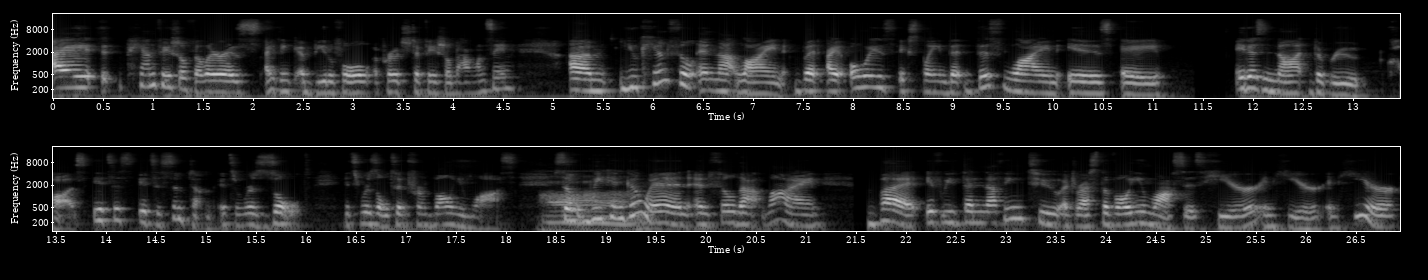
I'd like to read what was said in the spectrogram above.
I pan facial filler is I think a beautiful approach to facial balancing. Um, you can fill in that line, but I always explain that this line is a it is not the root cause. It's a it's a symptom. It's a result. It's resulted from volume loss. So we can go Ah, in and fill that line, but if we've done nothing to address the volume losses here and here and here,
